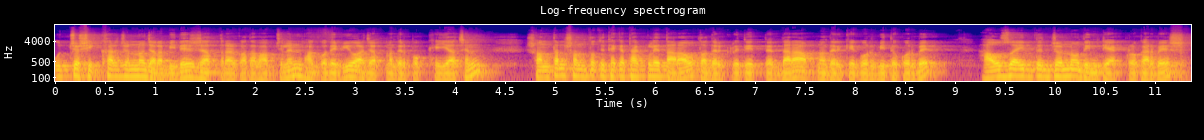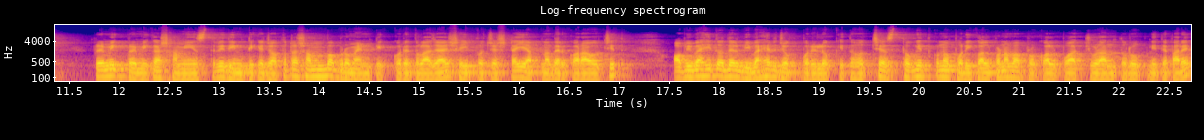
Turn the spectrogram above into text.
উচ্চশিক্ষার জন্য যারা বিদেশ যাত্রার কথা ভাবছিলেন, ভাগ্যদেবীও আজ আপনাদের পক্ষেই আছেন। সন্তান সন্ততি থেকে থাকলে তারাও তাদের কৃতিত্বের দ্বারা আপনাদেরকে গর্বিত করবে। হাউস ওয়াইফদের জন্য দিনটি এক প্রকার বেশ। প্রেমিক, প্রেমিকা, স্বামী, স্ত্রী, দিনটিকে যতটা সম্ভব রোম্যান্টিক করে তোলা যায়, সেই প্রচেষ্টাই আপনাদের করা উচিত। অবিবাহিতদের বিবাহের যোগ পরিলক্ষিত হচ্ছে। স্থগিত কোনো পরিকল্পনা বা প্রকল্প আর চূড়ান্ত রূপ নিতে পারে।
